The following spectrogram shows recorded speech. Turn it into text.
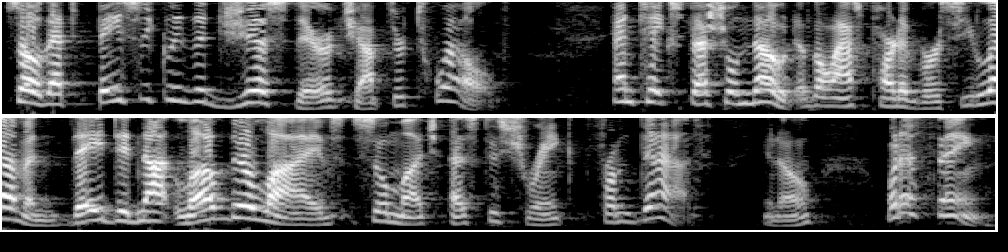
So that's basically the gist there of chapter 12. And take special note of the last part of verse 11. They did not love their lives so much as to shrink from death. You know, what a thing.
